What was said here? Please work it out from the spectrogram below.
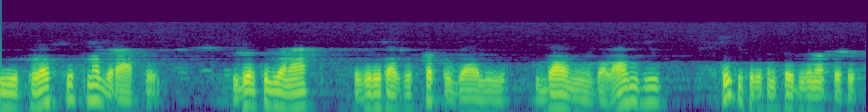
и пластисмографы. Беркельонах вели также с Португалии, Дании Голландии, 1896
